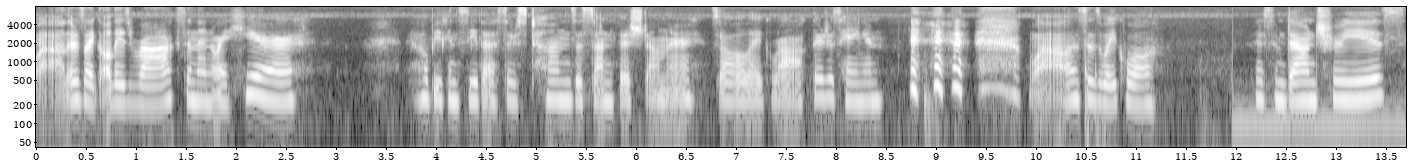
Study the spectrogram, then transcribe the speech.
Wow, there's like all these rocks, and then right here, I hope you can see this. There's tons of sunfish down there. It's all like rock. They're just hanging. wow, this is way cool. There's some down trees.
